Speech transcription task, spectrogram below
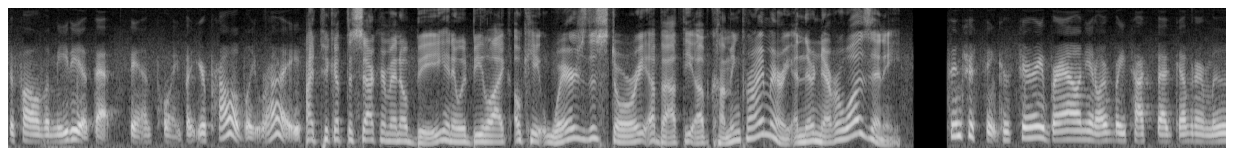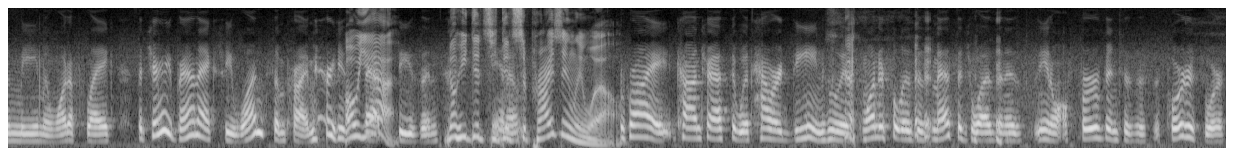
to follow the media at that standpoint. But you're probably right. I'd pick up the Sacramento Bee and it would be like, okay, where's the story about the upcoming primary? And there never was any. It's interesting because Jerry Brown, you know, everybody talks about Governor Moonbeam and what a flake, but Jerry Brown actually won some primaries oh, yeah. that season. No, he did. He did know. surprisingly well. Right, contrasted with Howard Dean, who, as wonderful as his message was and as you know fervent as his supporters were,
